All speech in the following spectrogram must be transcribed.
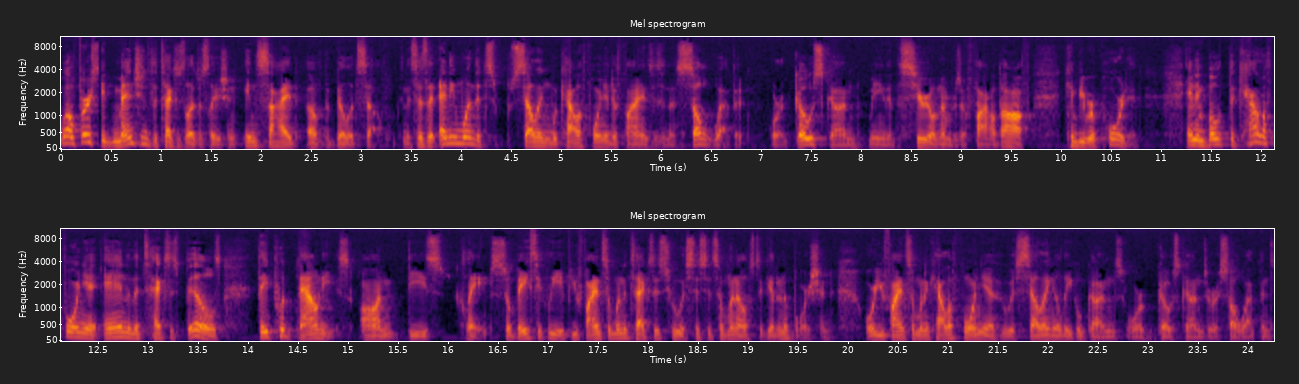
Well, first, it mentions the Texas legislation inside of the bill itself. And it says that anyone that's selling what California defines as an assault weapon or a ghost gun, meaning that the serial numbers are filed off, can be reported. And in both the California and in the Texas bills, they put bounties on these claims. So basically, if you find someone in Texas who assisted someone else to get an abortion, or you find someone in California who is selling illegal guns or ghost guns or assault weapons,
